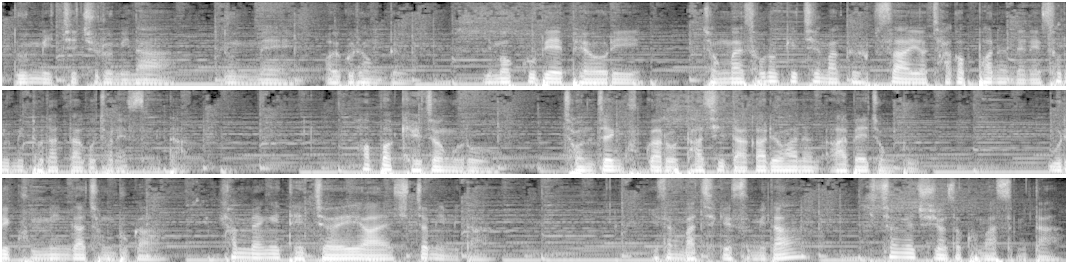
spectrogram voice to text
눈 밑이 주름이나 눈매, 얼굴형 등 이목구비의 배열이 정말 소름 끼칠 만큼 흡사하여 작업하는 내내 소름이 돋았다고 전했습니다. 헌법 개정으로 전쟁 국가로 다시 나가려 하는 아베 정부. 우리 국민과 정부가 현명히 대처해야 할 시점입니다. 이상 마치겠습니다. 시청해 주셔서 고맙습니다.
